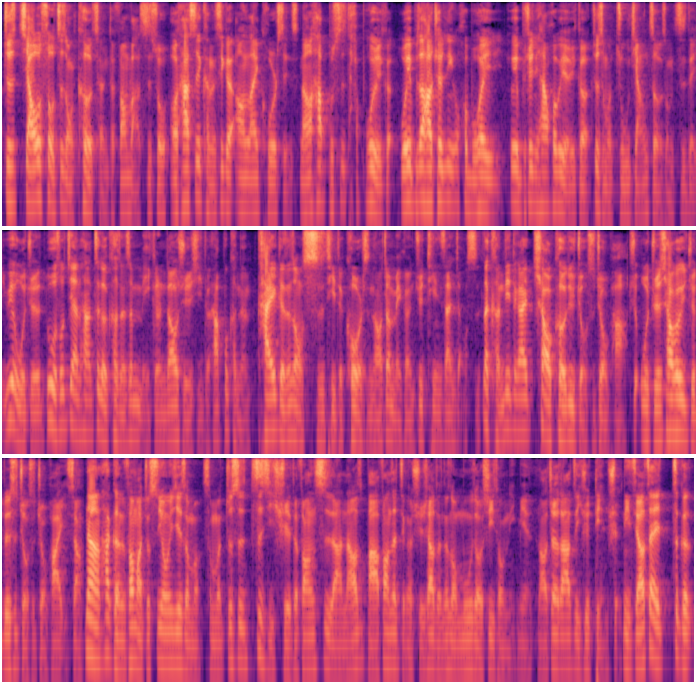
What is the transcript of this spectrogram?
就是教授这种课程的方法是说，哦，它是可能是一个 online courses，然后它不是它不会有一个，我也不知道它确定会不会，我也不确定它会不会有一个就什么主讲者什么之类。因为我觉得，如果说既然它这个课程是每个人都要学习的，它不可能开一个那种实体的 course，然后叫每个人去听三小时，那肯定大概翘课率九十九趴，就我觉得翘课率绝对是九十九趴以上。那他可能方法就是用一些什么什么，就是自己学的方式啊，然后把它放在整个学校的那种 Moodle 系统里面，然后叫大家自己去点选。你只要在这个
